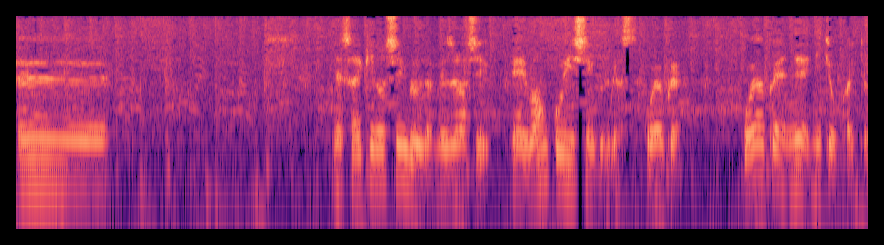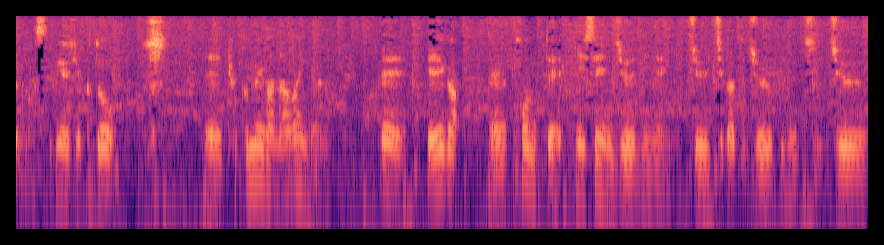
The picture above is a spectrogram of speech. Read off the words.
えーね、最近のシングルでは珍しい、えーワンコインシングルです。500円。500円で2曲入っております。ミュージックと、えー曲名が長いんだよな。えー映画、えー、コンテ2012年11月16日10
